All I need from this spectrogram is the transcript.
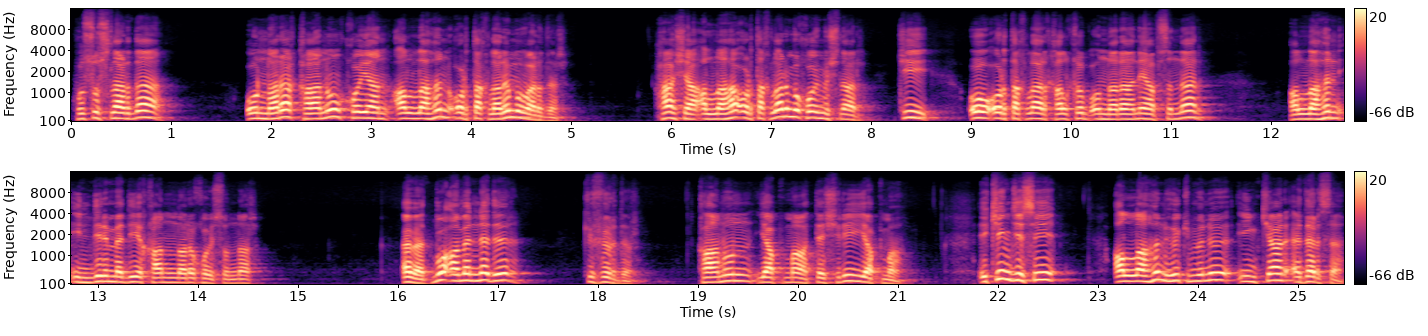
hususlarda onlara kanun koyan Allah'ın ortakları mı vardır? Haşa Allah'a ortaklar mı koymuşlar ki o ortaklar kalkıp onlara ne yapsınlar? Allah'ın indirmediği kanunları koysunlar. Evet bu amel nedir? Küfürdür. Kanun yapma, teşri yapma. İkincisi Allah'ın hükmünü inkar ederse.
